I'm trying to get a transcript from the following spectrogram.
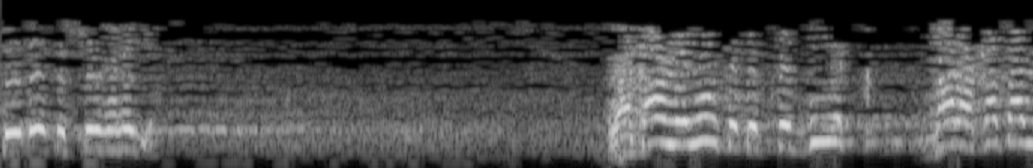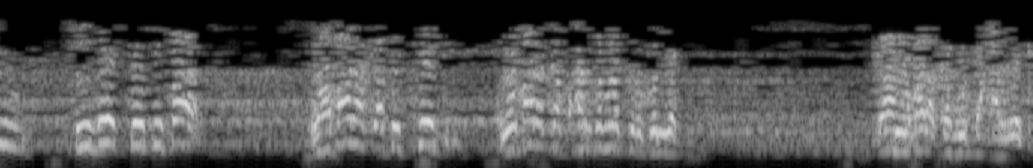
في بيت الشونانية وكان يوسف الصديق بركة في بيت فوتيفار. وبركة في السجن وبركة في أرض مصر كلها. كان بركة متحركة.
